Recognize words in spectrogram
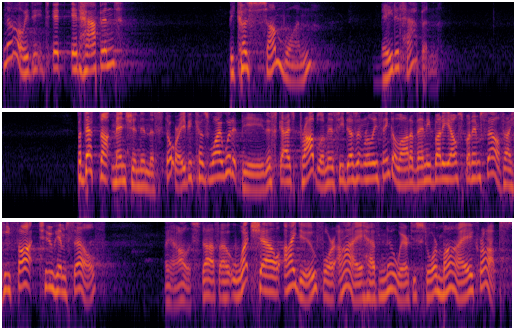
No, it, it, it, happened because someone made it happen. But that's not mentioned in the story because why would it be? This guy's problem is he doesn't really think a lot of anybody else but himself. Uh, he thought to himself, Got all this stuff, uh, what shall I do? For I have nowhere to store my crops.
